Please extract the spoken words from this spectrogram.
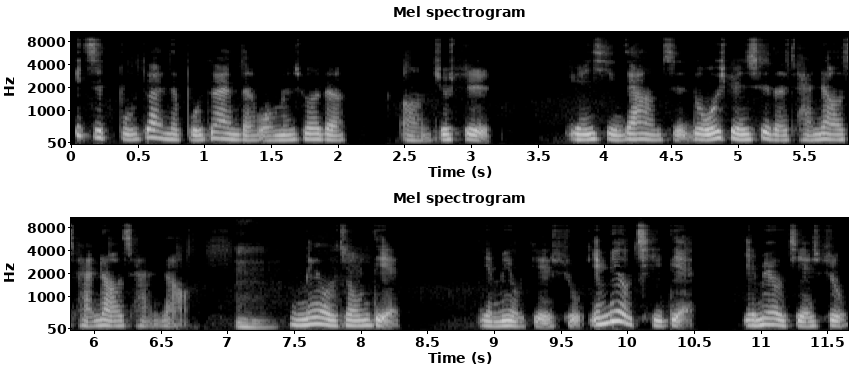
一直不断的、不断的，我们说的，嗯、呃，就是圆形这样子，螺旋式的缠绕、缠绕、缠绕，嗯，没有终点，也没有结束，也没有起点，也没有结束，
